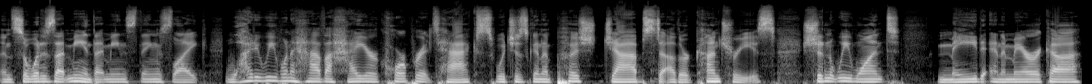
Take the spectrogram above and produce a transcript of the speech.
And so, what does that mean? That means things like why do we want to have a higher corporate tax, which is going to push jobs to other countries? Shouldn't we want made in America,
